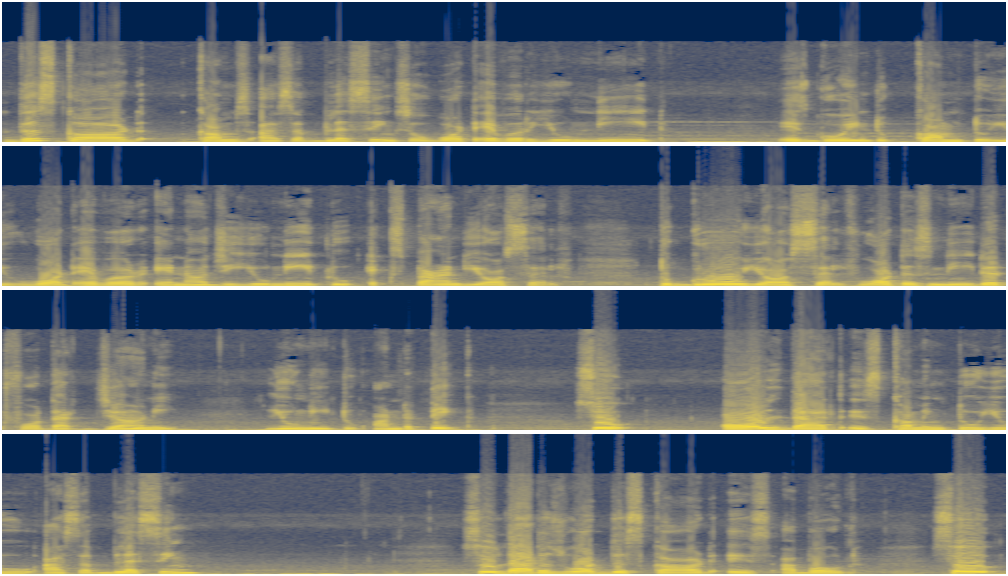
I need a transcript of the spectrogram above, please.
this card comes as a blessing. So, whatever you need is going to come to you, whatever energy you need to expand yourself, to grow yourself, what is needed for that journey you need to undertake. So, all that is coming to you as a blessing. So, that is what this card is about. So,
